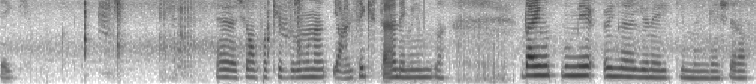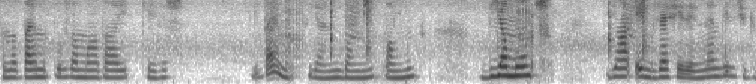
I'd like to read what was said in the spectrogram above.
Tek. Evet şu an fakir durumuna yani 8 tane demirimiz var. Diamond bulmaya öne yönelikliyim ben gençler aslında. Diamond bulursam bana daha iyi gelir. Diamond yani diamond, diamond. Diamond. Ya en güzel şeylerinden biri çünkü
